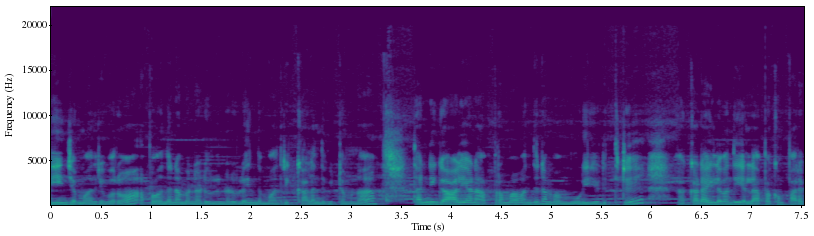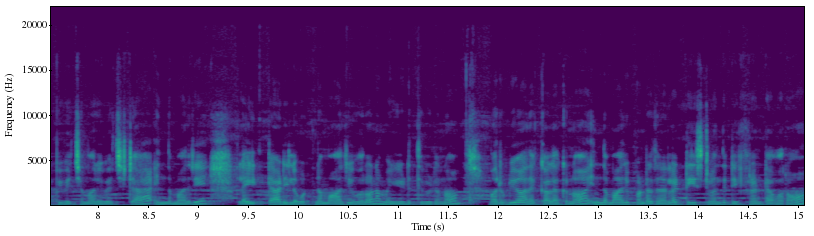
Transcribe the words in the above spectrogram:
தீஞ்ச மாதிரி வரும். அப்போ வந்து நம்ம நடுவில் நடுவில் இந்த மாதிரி கலந்து விட்டோம்னா தண்ணி காலியான அப்புறமா வந்து நம்ம மூடி எடுத்துட்டு கடாயில் வந்து எல்லா பக்கம் பரப்பி வச்ச மாதிரி வச்சுட்டா இந்த மாதிரி லைட்டாக அடியில் ஒட்டின மாதிரி வரும். நம்ம எடுத்து விடணும். மறுபடியும் அதை கலக்கணும். இந்த மாதிரி பண்ணுறதுனால டேஸ்ட் வந்து டிஃப்ரெண்ட்டாக வரும்.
